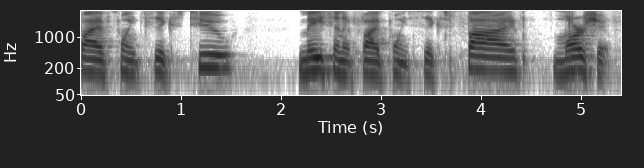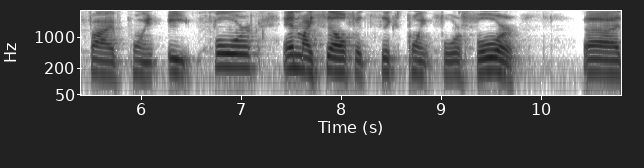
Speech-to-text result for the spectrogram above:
5.62, Mason at 5.65, Marsh at 5.84, and myself at 6.44. Uh,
